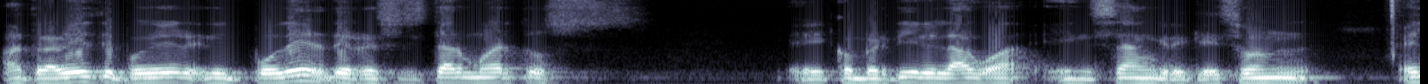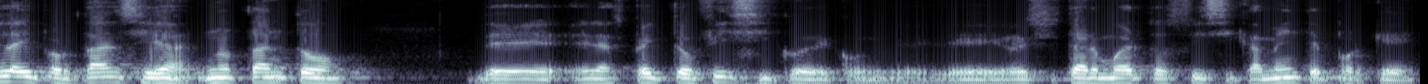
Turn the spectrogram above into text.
a través de poder, el poder de resucitar muertos, eh, convertir el agua en sangre, que son, es la importancia no tanto del aspecto físico, de, resucitar muertos físicamente, porque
